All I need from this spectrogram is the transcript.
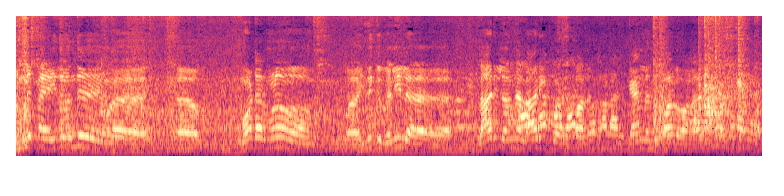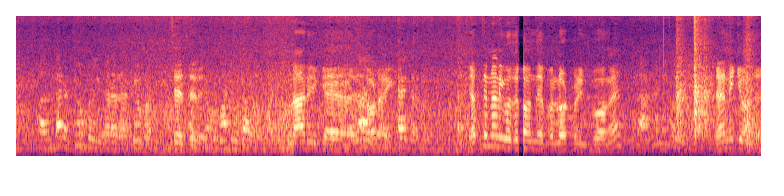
இந்த ப- இது வந்து அஹ், அஹ், மோட்டார் மூலம் இதுக்கு வெளியில லாரியில வந்து லாரிக்கு போறது பால். கேன்ல இருந்து பால் வா- இருக்கு சார் சரி. லாரிக்கு லோட் ஆகி. எத்தனை நாளைக்கு ஒரு வந்து இப்போ லோட் பண்ணிட்டு போவாங்க. அன்னைக்கு வந்து?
